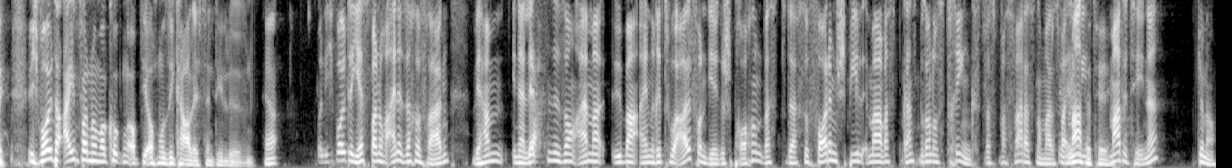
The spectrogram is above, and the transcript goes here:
ich wollte einfach nur mal gucken, ob die auch musikalisch sind, die Löwen. Ja. Und ich wollte Jesper noch eine Sache fragen. Wir haben in der letzten Saison einmal über ein Ritual von dir gesprochen, was du, dass du vor dem Spiel immer was ganz Besonderes trinkst. Was, was war das nochmal? Das war irgendwie- Mate-Tee. Mate-Tee, ne? Genau.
